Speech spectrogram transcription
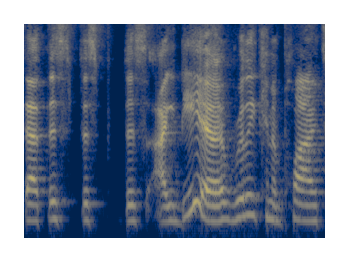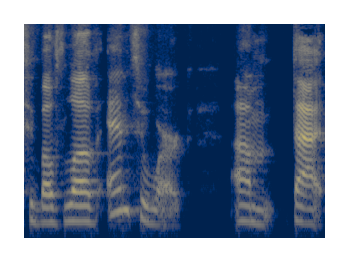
that this this this idea really can apply to both love and to work. Um, that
